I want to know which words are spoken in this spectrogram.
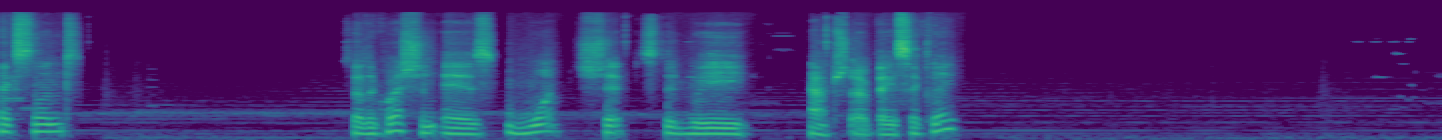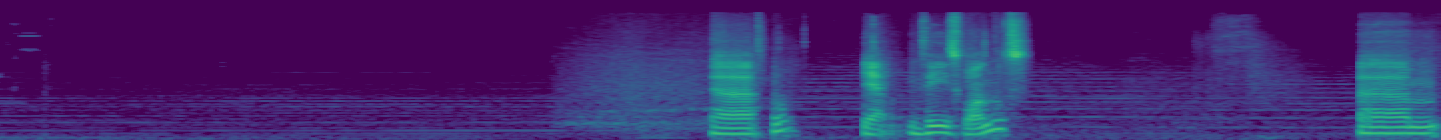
Excellent. So the question is, what ships did we capture, basically? Uh, oh, yeah, these ones. Um,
